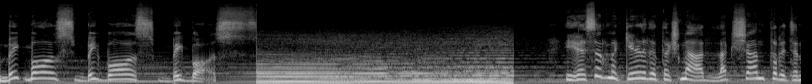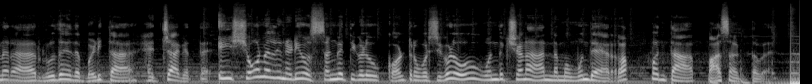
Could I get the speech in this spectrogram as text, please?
Big boss big boss big boss ಈ ಹೆಸರನ್ನ ಕೇಳಿದ ತಕ್ಷಣ ಲಕ್ಷಾಂತರ ಜನರ ಹೃದಯದ ಬಡಿತ ಹೆಚ್ಚಾಗುತ್ತೆ. ಈ ಶೋನಲ್ಲಿ ನಡೆಯೋ ಸಂಗತಿಗಳು ಕಾಂಟ್ರವರ್ಸಿಗಳು ಒಂದು ಕ್ಷಣ ನಮ್ಮ ಮುಂದೆ ರಪ್ ಅಂತ ಪಾಸ್ ಆಗ್ತವೆ.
